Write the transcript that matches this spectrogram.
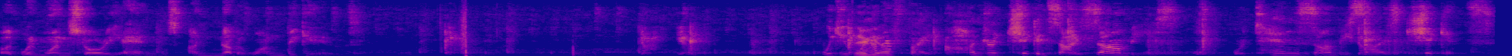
But when one story ends, another one begins. Would you There you rather go. fight a hundred chicken-sized zombies or ten zombie-sized chickens?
